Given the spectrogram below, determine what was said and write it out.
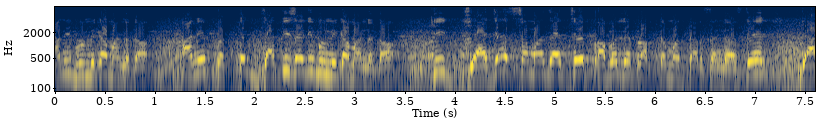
आम्ही भूमिका मांडत आहोत. आणि प्रत्येक जातीसाठी भूमिका मांडत आहोत की ज्या ज्या समाजाचे प्राबल्यप्राप्त मतदारसंघ असतील त्या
